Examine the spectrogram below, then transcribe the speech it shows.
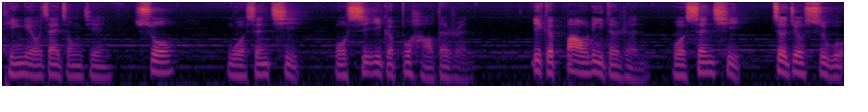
停留在中间说。我生气，我是一个不好的人，一个暴力的人。我生气，这就是我。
